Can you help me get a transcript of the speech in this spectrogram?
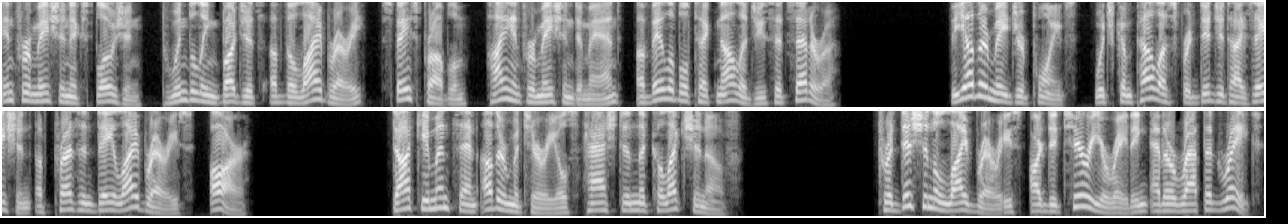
information explosion, dwindling budgets of the library, space problem, high information demand, available technologies etc. The other major points, which compel us for digitization of present-day libraries, are documents and other materials hashed in the collection of. Traditional libraries are deteriorating at a rapid rate.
